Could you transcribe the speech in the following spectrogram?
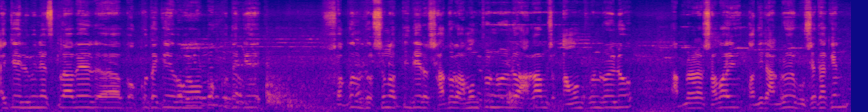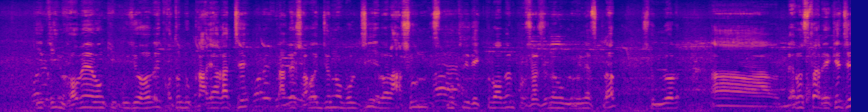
আইটিআই লুমিনাস ক্লাবের পক্ষ থেকে এবং আমার পক্ষ থেকে সকল দর্শনার্থীদের সাদর আমন্ত্রণ রইল, আগাম আমন্ত্রণ রইল। আপনারা সবাই অধীর আগ্রহে বসে থাকেন। কী থিম হবে এবং কি পুজো হবে কতটুকু কাজ আগাচ্ছে তাদের সবার জন্য বলছি এবার আসুন স্মুথলি দেখতে পাবেন প্রশাসন এবং লুমিনাস ক্লাব সুন্দর ব্যবস্থা রেখেছে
